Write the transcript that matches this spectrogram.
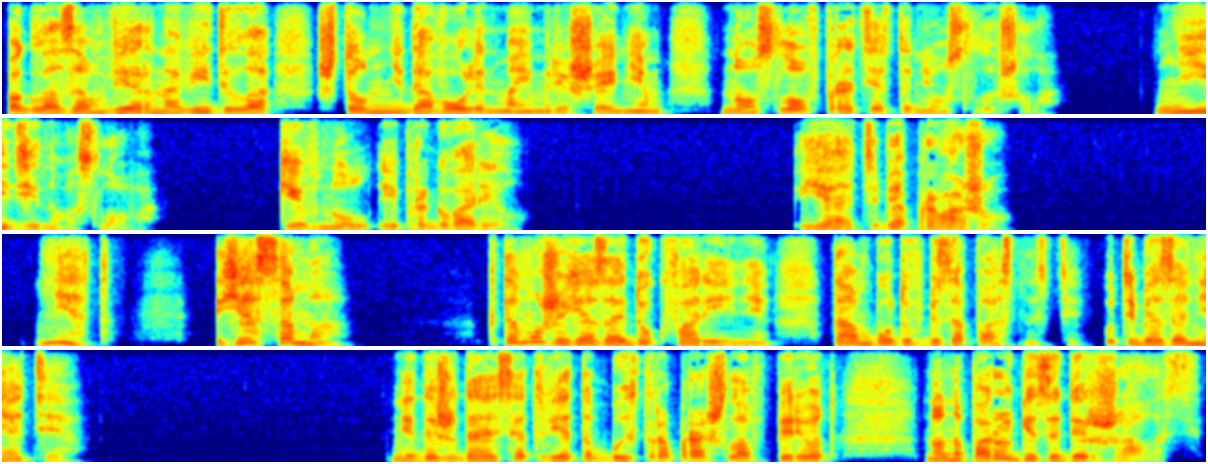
По глазам верно видела, что он недоволен моим решением, но слов протеста не услышала. Ни единого слова кивнул и проговорил. «Я тебя провожу». «Нет, я сама. К тому же я зайду к Фарине, там буду в безопасности. У тебя занятия». Не дожидаясь ответа, быстро прошла вперед, но на пороге задержалась.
